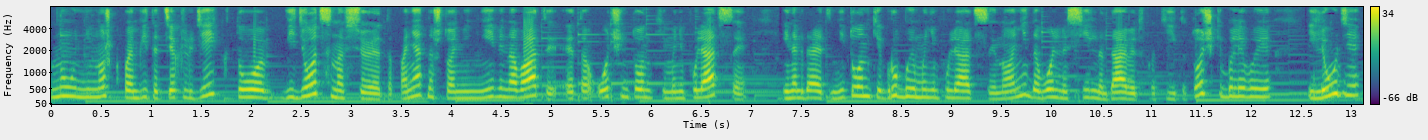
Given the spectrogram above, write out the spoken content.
ну, немножко бомбит от тех людей, кто ведется на все это. Понятно, что они не виноваты. Это очень тонкие манипуляции. Иногда это не тонкие, грубые манипуляции, но они довольно сильно давят в какие-то точки болевые. И люди,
